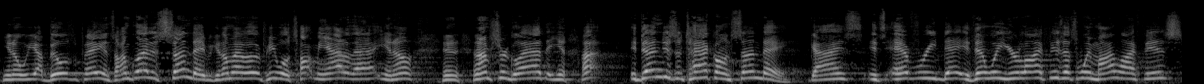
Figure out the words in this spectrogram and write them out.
you know we got bills to pay, and so I'm glad it's Sunday because I'm going to have other people to talk me out of that. You know, and, and I'm sure glad that you know. I, it doesn't just attack on Sunday, guys. It's every day. Is that the way your life is? That's the way my life is.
